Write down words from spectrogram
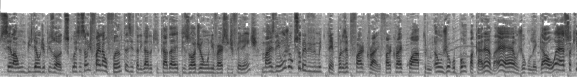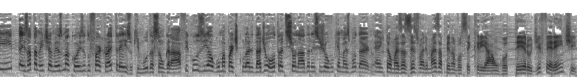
sei lá, um bilhão de episódios. Com exceção de Final Fantasy, tá ligado? Que cada episódio é um universo diferente. Mas nenhum jogo sobrevive muito tempo. Por exemplo, Far Cry. Far Cry 4 é um jogo bom pra caramba? É, é um jogo legal? É, só que é exatamente a mesma coisa do Far Cry 3. O que muda são gráficos e alguma particularidade ou outra adicionada nesse jogo que é mais moderno. É, então, mas às vezes vale mais a pena você criar um roteiro diferente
